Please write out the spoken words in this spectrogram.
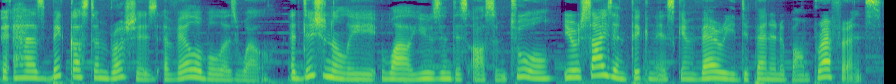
It has big custom brushes available as well. Additionally, while using this awesome tool, your size and thickness can vary depending upon preference.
